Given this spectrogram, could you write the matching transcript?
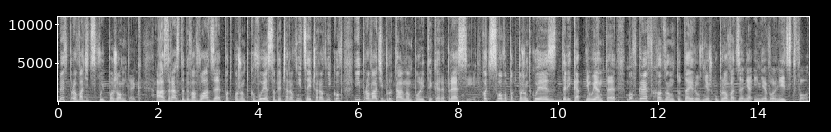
by wprowadzić swój porządek. Azra zdobywa władzę, podporządkowuje sobie czarownice i czarowników i prowadzi brutalną politykę represji. Choć słowo podporządkuje jest delikatnie ujęte, bo w grę wchodzą tutaj również uprowadzenia i niewolnictwo.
